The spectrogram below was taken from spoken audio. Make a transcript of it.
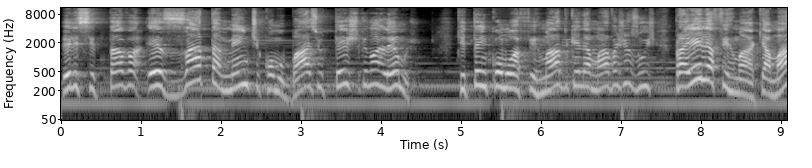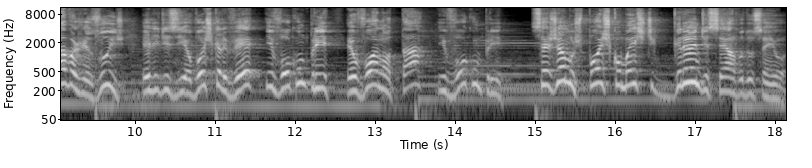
Ele citava exatamente como base o texto que nós lemos que tem como afirmado que ele amava Jesus. Para ele afirmar que amava Jesus, ele dizia: Eu vou escrever e vou cumprir, eu vou anotar e vou cumprir. Sejamos, pois, como este grande servo do Senhor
